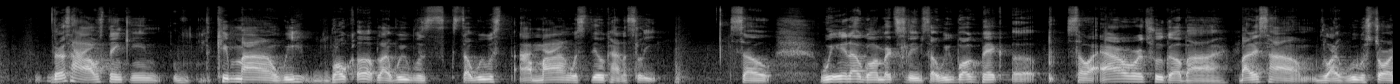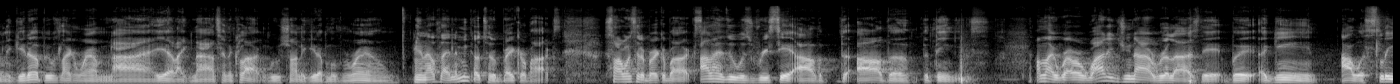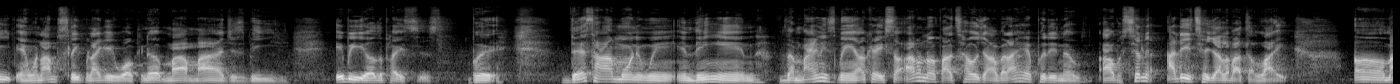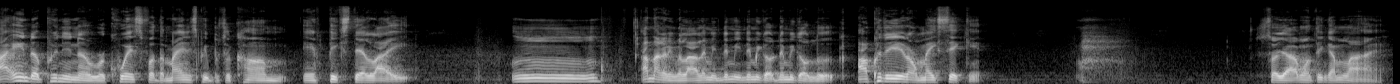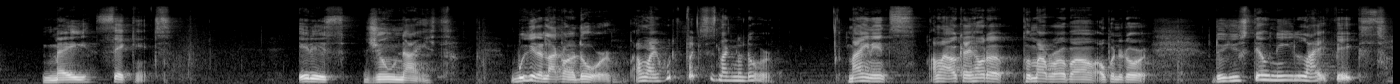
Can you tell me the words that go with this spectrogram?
That's how i was thinking. Keep in mind we woke up like we was so we was our mind was still kind of asleep so we end up going back to sleep so we woke back up so an hour or two go by. By this time, like we were starting to get up. It was like around nine, yeah, like nine, 10 o'clock. We was trying to get up, move around. And I was like, let me go to the breaker box. So I went to the breaker box. All I had to do was reset all the, the all the, the thingies. I'm like, Rhobert, why did you not realize that? But again, I was asleep, and when I'm sleeping, I get woken up. My mind just be, it be other places. But that's how morning went. And then the minus man okay so i don't know if i told y'all but i had put in a i was telling i did tell y'all about the light. Um i ended up putting in a request for the minus people to come and fix their light. Mm, i'm not gonna even lie. Let me let me let me go let me go look. I put it in on may 2nd so y'all won't think i'm lying. May 2nd it is june 9th we get a knock on the door. I'm like, who the fuck is this knocking on the door? Maintenance. I'm like, okay, hold up. Put my robe on, open the door. Do you still need light fixed?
